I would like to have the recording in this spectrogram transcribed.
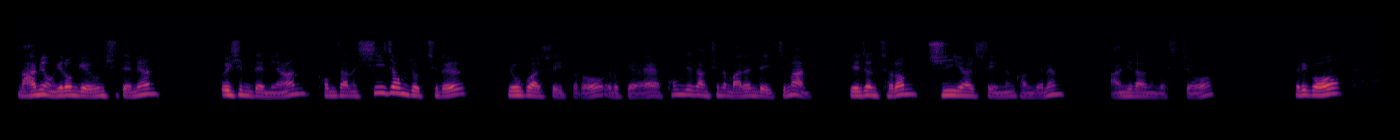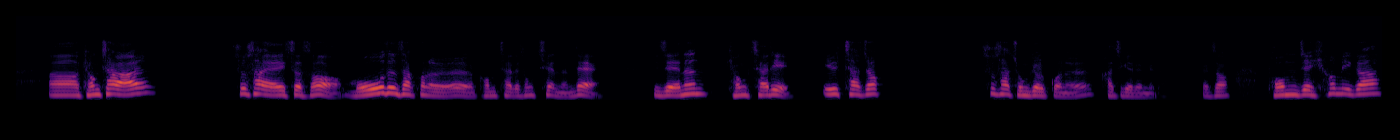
남용 이런 게 음시되면 의심되면 검사는 시정 조치를 요구할 수 있도록 이렇게 통제 장치는 마련되어 있지만 예전처럼 지휘할 수 있는 관계는 아니라는 것이죠. 그리고 어, 경찰 수사에 있어서 모든 사건을 검찰에 송치했는데 이제는 경찰이 1차적 수사 종결권을 가지게 됩니다. 그래서 범죄 혐의가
